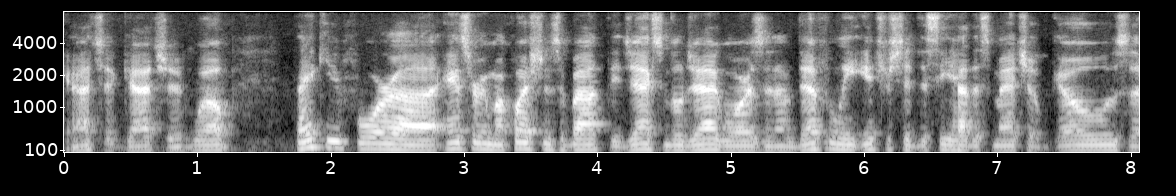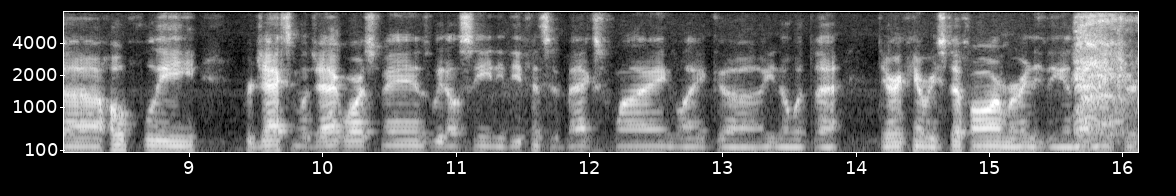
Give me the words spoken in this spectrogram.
Gotcha, gotcha. Well, thank you for uh, answering my questions about the Jacksonville Jaguars, and I'm definitely interested to see how this matchup goes. Uh, hopefully, for Jacksonville Jaguars fans, we don't see any defensive backs flying like uh, you know with that Derrick Henry stiff arm or anything of that nature.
